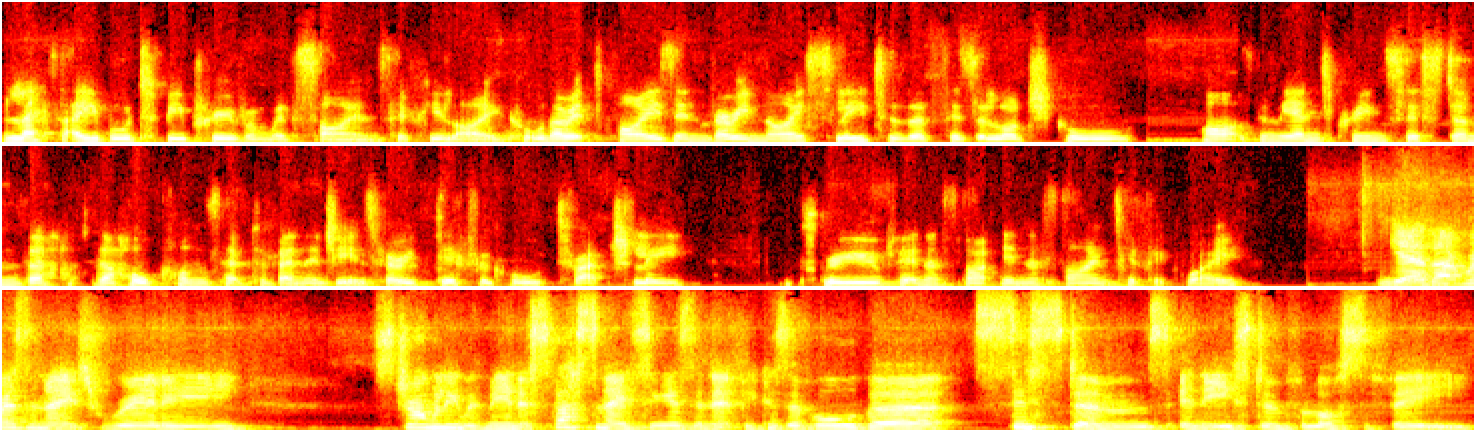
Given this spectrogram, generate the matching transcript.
less able to be proven with science if you like although it ties in very nicely to the physiological parts in the endocrine system. The, the whole concept of energy is very difficult to actually proved in a in a scientific way. Yeah, that resonates really strongly with me, and it's fascinating, isn't it? Because of all the systems in Eastern philosophy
